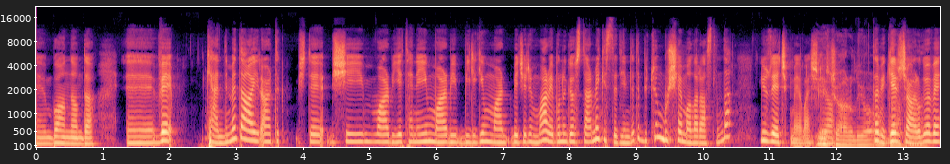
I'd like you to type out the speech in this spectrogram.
e, bu anlamda. E, ve kendime dair artık işte bir şeyim var, bir yeteneğim var, bir bilgim var, becerim var ve bunu göstermek istediğimde de bütün bu şemalar aslında yüzeye çıkmaya başlıyor. Geri çağrılıyor. Tabii geri çağrılıyor ve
